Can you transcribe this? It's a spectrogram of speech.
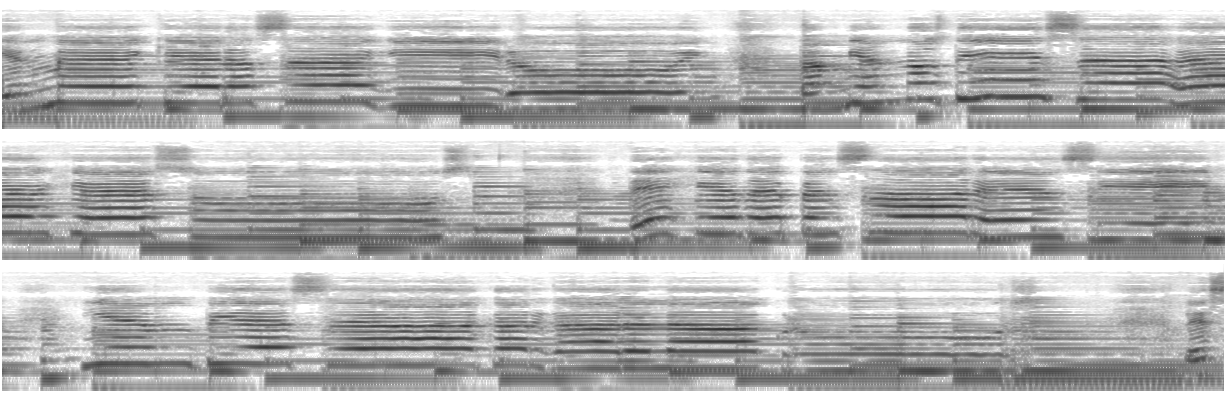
Quien me quiera seguir hoy, también nos dice Jesús. Deje de pensar en sí y empiece a cargar la cruz. Les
